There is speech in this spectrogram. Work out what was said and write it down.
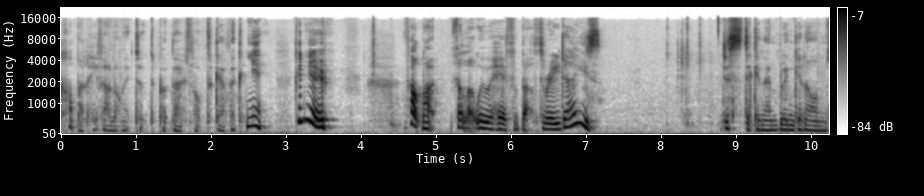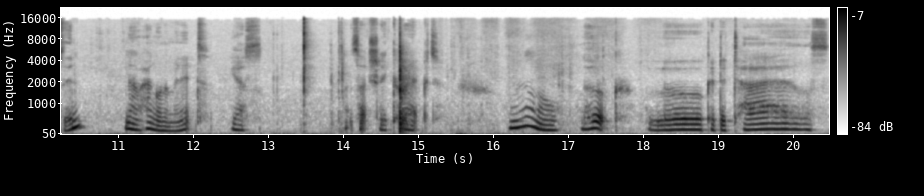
Can't believe how long it took to put those lot together. Can you? Can you? Felt like felt like we were here for about three days. Just sticking them blinking arms in. No, hang on a minute. Yes, that's actually correct. Oh, look, look at the tails,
